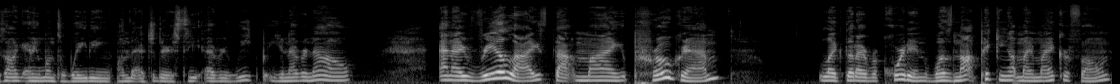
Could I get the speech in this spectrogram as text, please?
It's not like anyone's waiting on the edge of their seat every week, but you never know. And I realized that my program, like that I record in, was not picking up my microphone.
